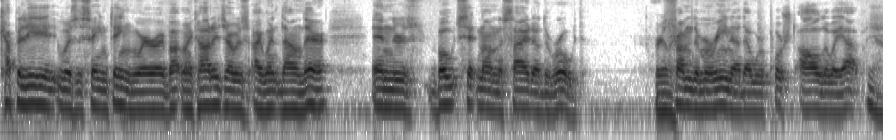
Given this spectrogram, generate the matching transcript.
Capelé was the same thing. Where I bought my cottage, I was I went down there, and there's boats sitting on the side of the road really. from the marina that were pushed all the way up. Yeah.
